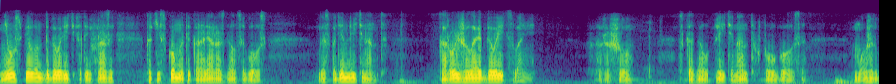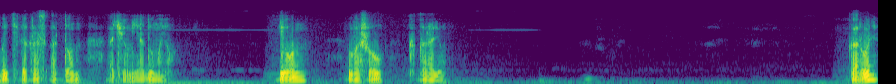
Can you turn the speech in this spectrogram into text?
Не успел он договорить этой фразы, как из комнаты короля раздался голос. «Господин лейтенант, король желает говорить с вами». «Хорошо», — сказал лейтенант в полголоса. «Может быть, как раз о том, о чем я думаю». И он вошел к королю. Король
